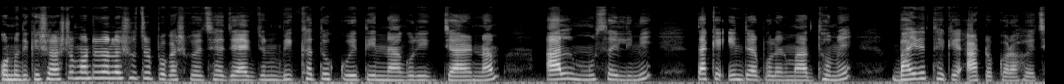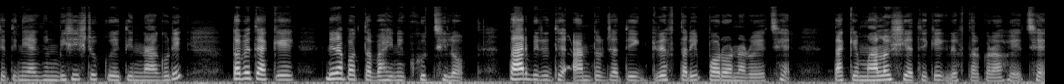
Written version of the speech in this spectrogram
অন্যদিকে স্বরাষ্ট্র মন্ত্রণালয় সূত্র প্রকাশ করেছে যে একজন বিখ্যাত কুয়েতি নাগরিক যার নাম আল মুসাইলিমি তাকে ইন্টারপোলের মাধ্যমে বাইরে থেকে আটক করা হয়েছে। তিনি একজন বিশিষ্ট কুয়েতির নাগরিক, তবে তাকে নিরাপত্তা বাহিনী খুঁজছিল। তার বিরুদ্ধে আন্তর্জাতিক গ্রেফতারি পরোয়ানা রয়েছে। তাকে মালয়েশিয়া থেকে গ্রেফতার করা হয়েছে।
